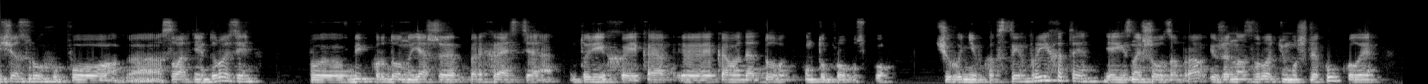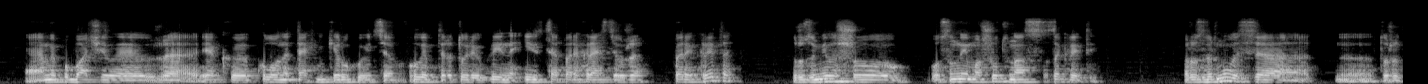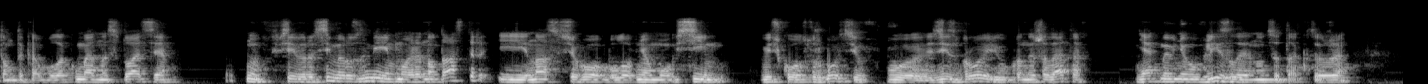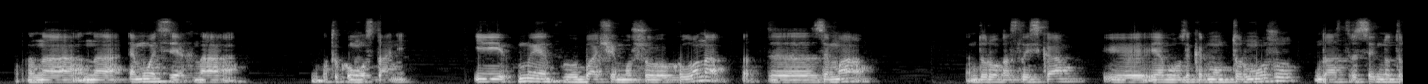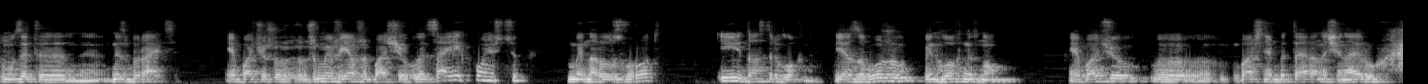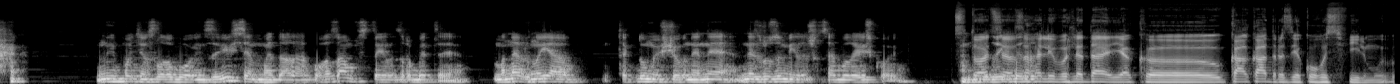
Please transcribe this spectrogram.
під час руху по е, асфальтній дорозі в, в бік кордону я ще перехрестя доріг, яка, е, яка веде до пункту пропуску Чугунівка, встиг проїхати. Я їх знайшов, забрав, і вже на зворотньому шляху, коли е, ми побачили, вже як колони техніки рухаються вглиб території України, і це перехрестя вже перекрите. Зрозуміли, що основний маршрут у нас закритий. Розвернулися, е, теж там така була кумедна ситуація. Ну, всі, всі ми розуміємо Renault Duster, і нас всього було в ньому сім військовослужбовців в, зі зброєю в бронежилетах. Як ми в нього влізли, ну це так, це вже на, на емоціях, на, на такому стані. І ми бачимо, що колона, е, зима, дорога слизька. Я був за кермом торможу, Дастер сильно тормозити не, збирається. Я бачу, що ми я вже бачив лице їх повністю. Ми на розворот, і Дастер глохне. Я завожу, він глохне знову. Я бачу, е, башня БТРа починає рух. Ну і потім, слава Богу, він завівся. Ми дали по газам, встигли зробити маневр. Ну я так думаю, що вони не, не зрозуміли, що це були військові. Ситуація взагалі виглядає як е, кадр з якогось фільму.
